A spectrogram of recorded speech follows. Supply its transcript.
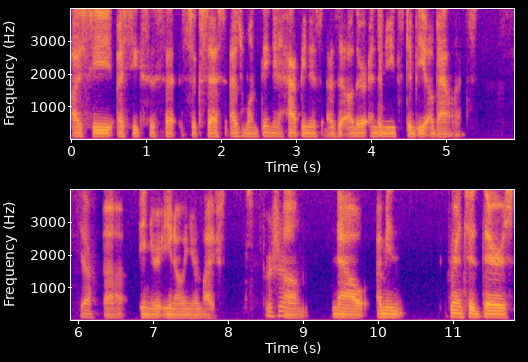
I see I see success, success as one thing and happiness as the other, and there needs to be a balance. Yeah. Uh, in your you know in your life. For sure. Um, now, I mean, granted, there's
